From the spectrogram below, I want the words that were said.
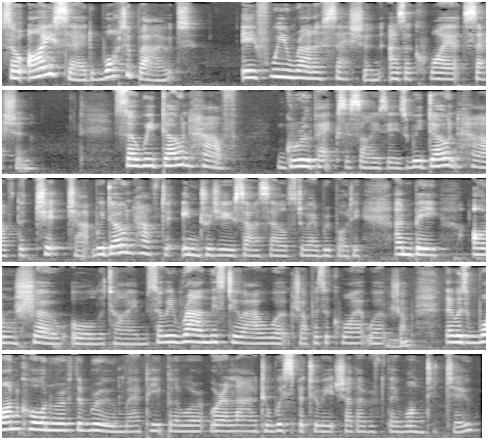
So I said, what about if we ran a session as a quiet session? So we don't have group exercises, we don't have the chit chat, we don't have to introduce ourselves to everybody and be on show all the time. So we ran this two hour workshop as a quiet workshop. Mm-hmm. There was one corner of the room where people were, were allowed to whisper to each other if they wanted to.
